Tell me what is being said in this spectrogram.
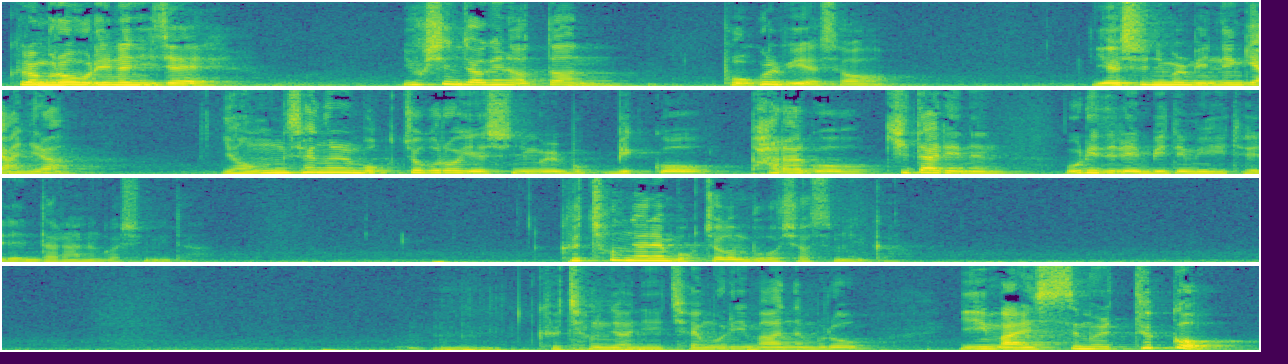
그러므로 우리는 이제 육신적인 어떤 복을 위해서 예수님을 믿는 게 아니라 영생을 목적으로 예수님을 믿고 바라고 기다리는 우리들의 믿음이 되어야 된다는 것입니다. 그 청년의 목적은 무엇이었습니까? 그 청년이 재물이 많음으로 이 말씀을 듣고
